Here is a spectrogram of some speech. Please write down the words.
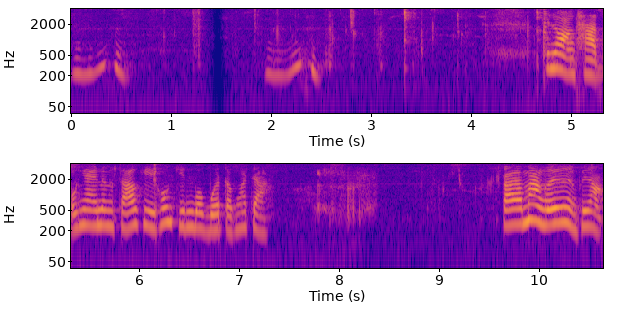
พี่น้องถาดบ่ไงหนึ่งสาวกี่คงกินบ่เบิดดอกมาจ้ะตามากเลยพี่น้อง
